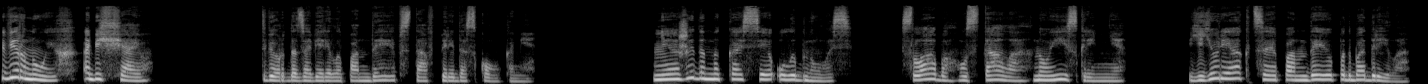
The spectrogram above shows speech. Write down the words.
Верну их, обещаю», — твердо заверила Пандея, встав перед осколками. Неожиданно Кассия улыбнулась. Слабо, устала, но искренне. Ее реакция Пандею подбодрила.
